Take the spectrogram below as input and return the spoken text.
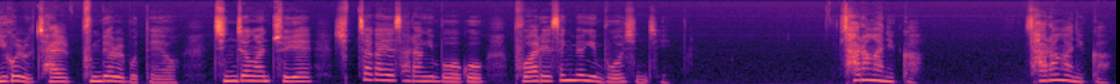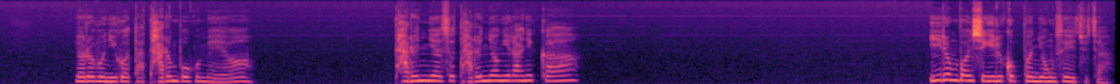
이걸 잘 분별을 못해요. 진정한 주의 십자가의 사랑이 뭐고 부활의 생명이 무엇인지. 사랑하니까. 사랑하니까. 여러분 이거 다 다른 복음이에요. 다른 예수, 다른 영이라니까. 일흔 번씩 일곱 번 용서해 주자.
